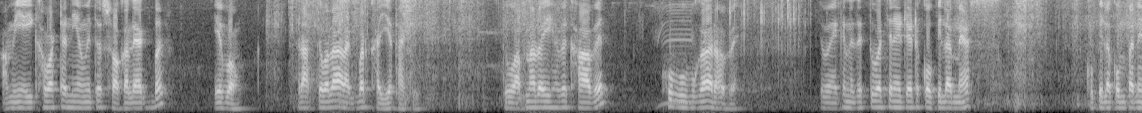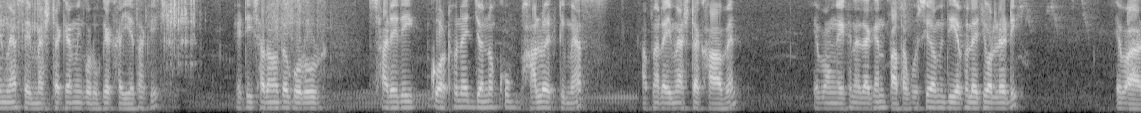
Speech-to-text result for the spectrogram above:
আমি এই খাবারটা নিয়মিত সকালে একবার এবং রাত্রেবেলা আর একবার খাইয়ে থাকি। তো আপনারা এইভাবে খাওয়াবেন, খুব উপকার হবে। এবং এখানে দেখতে পাচ্ছেন, এটা একটা কপিলা ম্যাশ। কপিলা কোম্পানির ম্যাশ, এই ম্যাশটাকে আমি গরুকে খাইয়ে থাকি। এটি সাধারণত গরুর শারীরিক গঠনের জন্য খুব ভালো একটি ম্যাশ। আপনারা এই ম্যাশটা খাওয়াবেন। এবং এখানে দেখেন পাতা ভুষিও আমি দিয়ে ফেলেছি অলরেডি এবার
